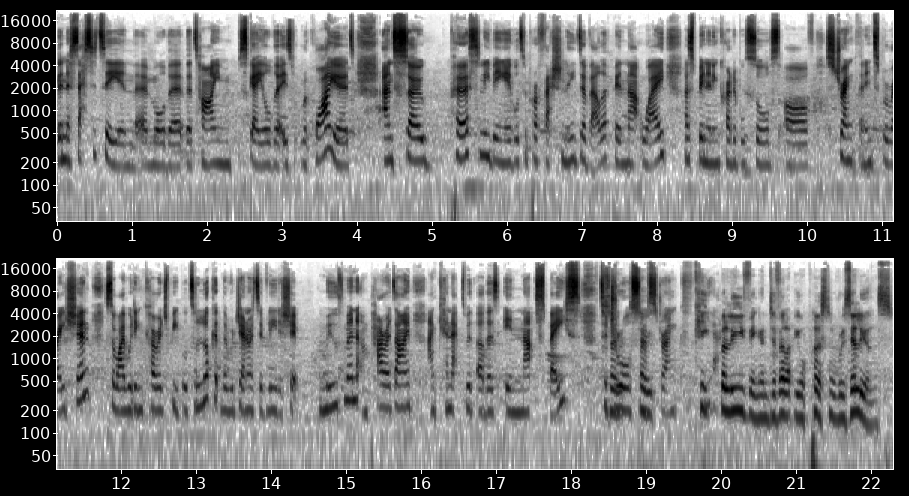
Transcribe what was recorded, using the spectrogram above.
the necessity in them or the, the time scale that is required. And so personally being able to professionally develop in that way has been an incredible source of strength and inspiration. So I would encourage people to look at the regenerative leadership movement and paradigm and connect with others in that space to so, draw some so strength. Keep yeah. believing and develop your personal resilience.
